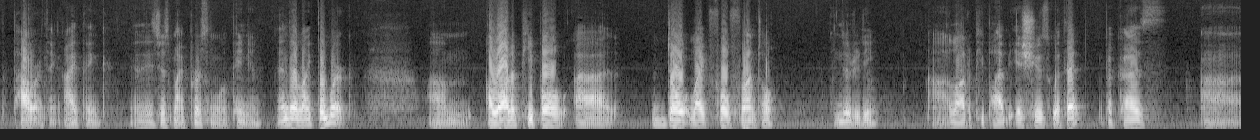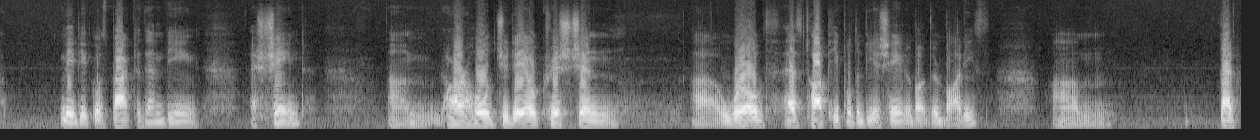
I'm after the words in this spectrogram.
the power thing, I think. And it's just my personal opinion. And they like the work. Um, a lot of people uh, don't like full frontal nudity. Uh, a lot of people have issues with it because uh, maybe it goes back to them being ashamed. Um, our whole Judeo-Christian uh, world has taught people to be ashamed about their bodies. Um, but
